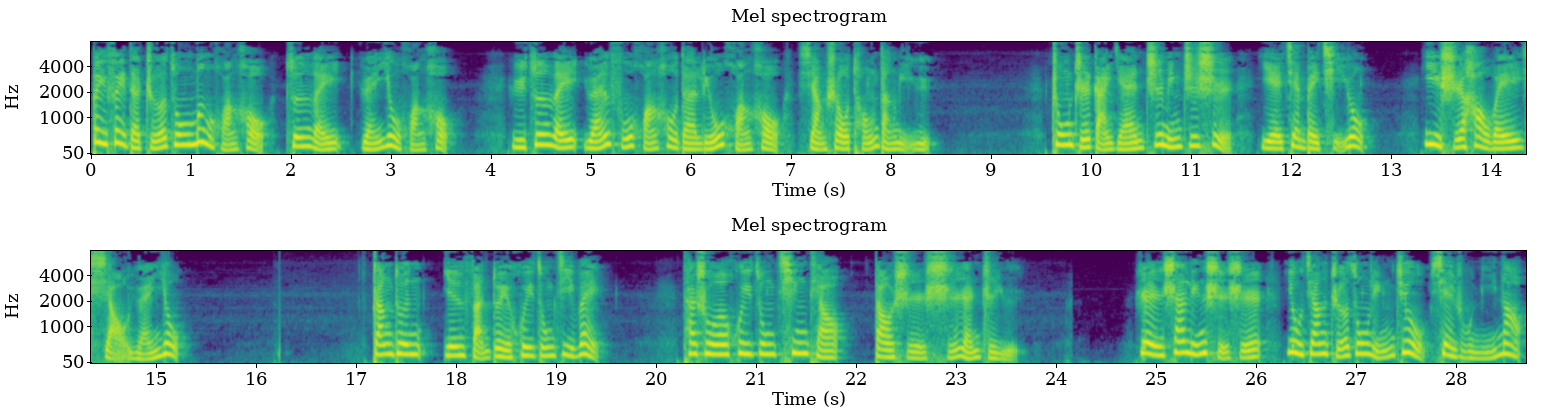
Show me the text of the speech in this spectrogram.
被废的哲宗孟皇后尊为元佑皇后，与尊为元福皇后的刘皇后享受同等礼遇。忠直敢言知名之士也渐被启用，一时号为小元佑。张敦因反对徽宗继位，他说：“徽宗轻佻，倒是识人之语。任山陵使时，又将哲宗灵柩陷入泥淖，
